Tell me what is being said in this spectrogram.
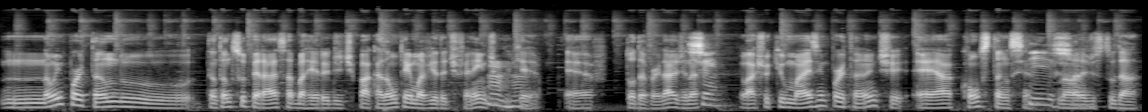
não importando, tentando superar essa barreira de tipo, ah, cada um tem uma vida diferente, Uhum. porque é toda a verdade, né? Sim, Eu acho que o mais importante é a constância Isso, na hora é. de estudar.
